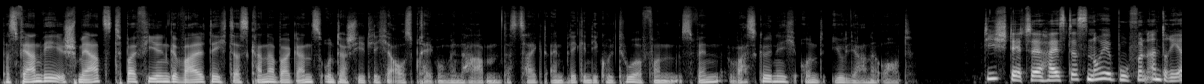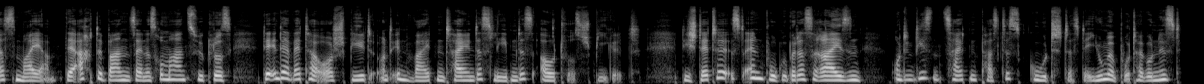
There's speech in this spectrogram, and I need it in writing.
Das Fernweh schmerzt bei vielen gewaltig, das kann aber ganz unterschiedliche Ausprägungen haben. Das zeigt ein Blick in die Kultur von Sven Waskönig und Juliane Ort. Die Städte heißt das neue Buch von Andreas Meyer, der achte Band seines Romanzyklus, der in der Wetterau spielt und in weiten Teilen das Leben des Autors spiegelt. Die Städte ist ein Buch über das Reisen und in diesen Zeiten passt es gut, dass der junge Protagonist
